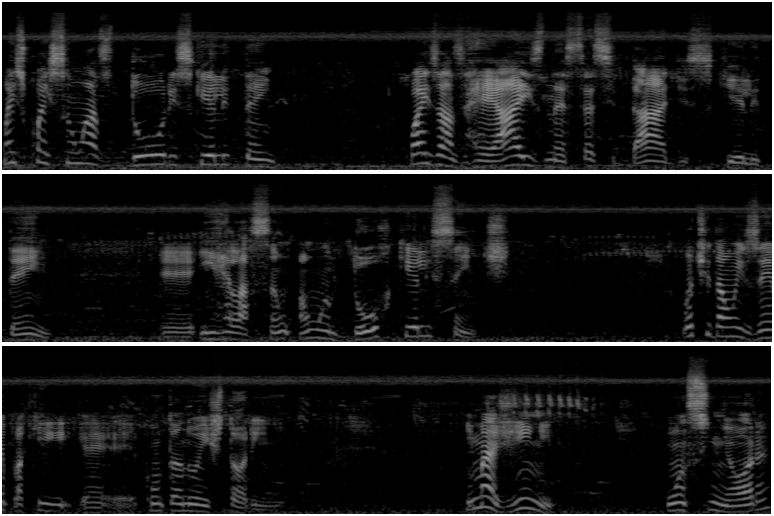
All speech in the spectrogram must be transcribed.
mas quais são as dores que ele tem, quais as reais necessidades que ele tem é, em relação a uma dor que ele sente. Vou te dar um exemplo aqui, é, contando uma historinha. Imagine uma senhora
